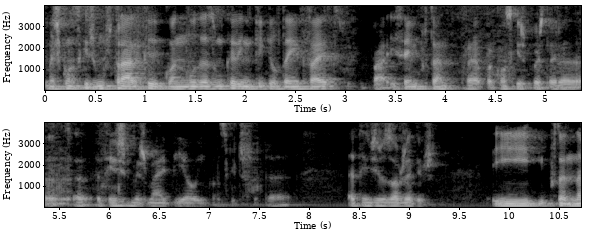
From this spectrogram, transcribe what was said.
mas conseguires mostrar que quando mudas um bocadinho que aquilo tem efeito, pá, isso é importante para, para conseguires depois ter a, a, atingir mesmo a IPO e conseguires a, atingir os objetivos. E, e portanto, na,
